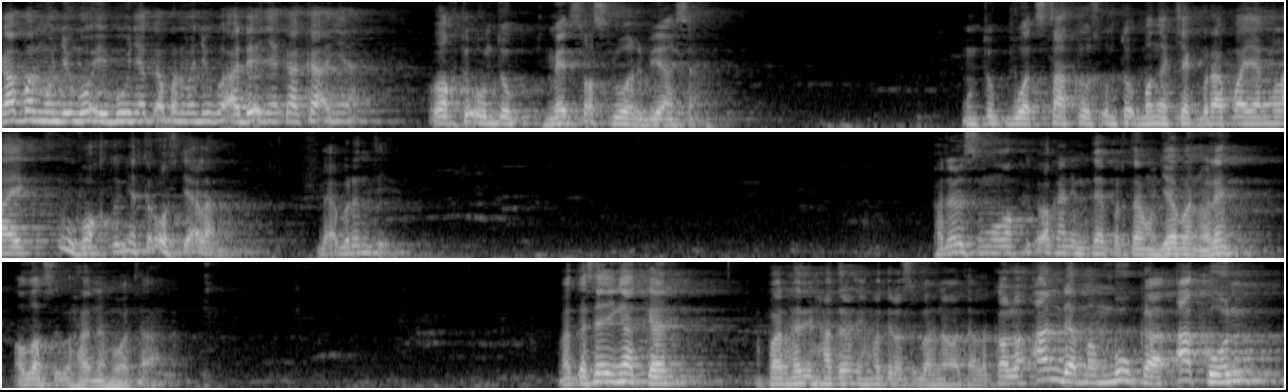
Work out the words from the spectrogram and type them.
Kapan menjenguk ibunya, kapan menjenguk adiknya, kakaknya. Waktu untuk medsos luar biasa. Untuk buat status, untuk mengecek berapa yang like, uh, waktunya terus jalan. Tidak berhenti. Padahal semua waktu itu akan diminta pertanggungjawaban oleh Allah Subhanahu wa taala. Maka saya ingatkan para hadirin hadirat yang hadirat Subhanahu wa taala, kalau Anda membuka akun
